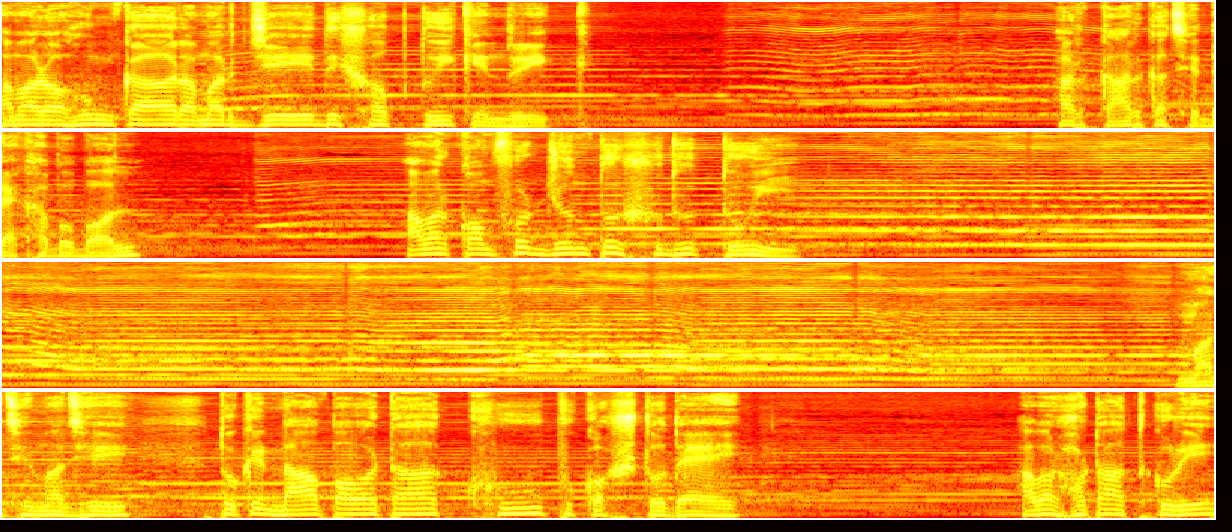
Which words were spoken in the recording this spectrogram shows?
আমার অহংকার, আমার জেদ, সব তুই কেন্দ্রিক। আর কার কাছে দেখাবো বল? আমার কমফোর্ট জোন তো শুধু তুই। মাঝে মাঝে তোকে না পাওয়াটা খুব কষ্ট দেয়। আবার হঠাৎ করে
